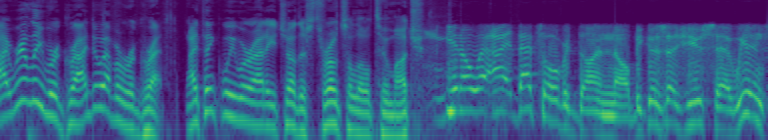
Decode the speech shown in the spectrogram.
I really regret. I do have a regret. I think we were at each other's throats a little too much. You know, I, that's overdone, though, because as you said, we didn't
